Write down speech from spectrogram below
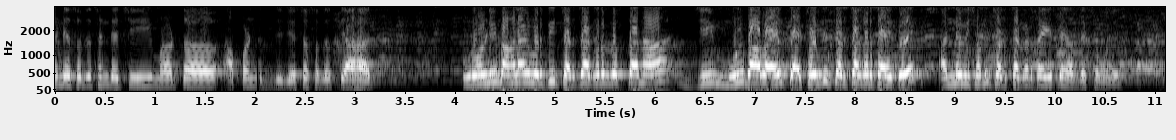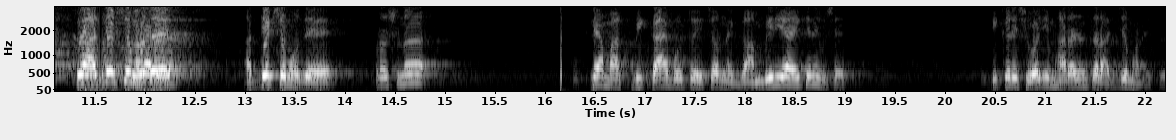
इंडिया सदस्यांची मला वाटतं आपण ज्येष्ठ सदस्य आहात पुरवणी मागण्यांवरती चर्चा करत असताना जी मूळ बाब आहे त्याच्यावरती चर्चा करता येते अन्य विषयावरती चर्चा करता येत नाही अध्यक्ष महोदय. तर अध्यक्ष महोदय अध्यक्ष महोदय प्रश्न कुठल्या माग मी काय बोलतो ह्याच्यावर नाही. गांभीर्य आहे की नाही विषयाचं? एकीकडे शिवाजी महाराजांचं राज्य म्हणायचं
